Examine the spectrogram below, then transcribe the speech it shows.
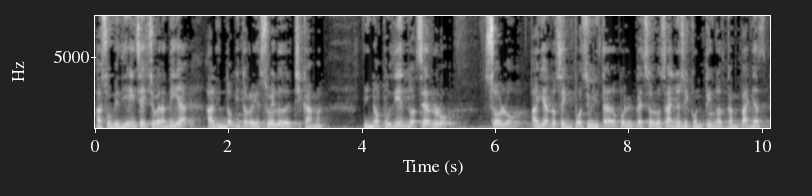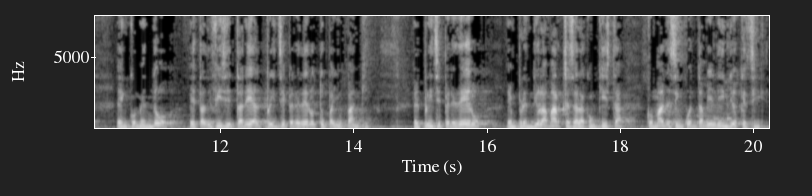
a su obediencia y soberanía al indómito reyesuelo del Chicama, y no pudiendo hacerlo solo, hallándose imposibilitado por el peso de los años y continuas campañas, encomendó esta difícil tarea al príncipe heredero Tupayupanqui. El príncipe heredero emprendió la marcha hacia la conquista con más de 50.000 indios que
